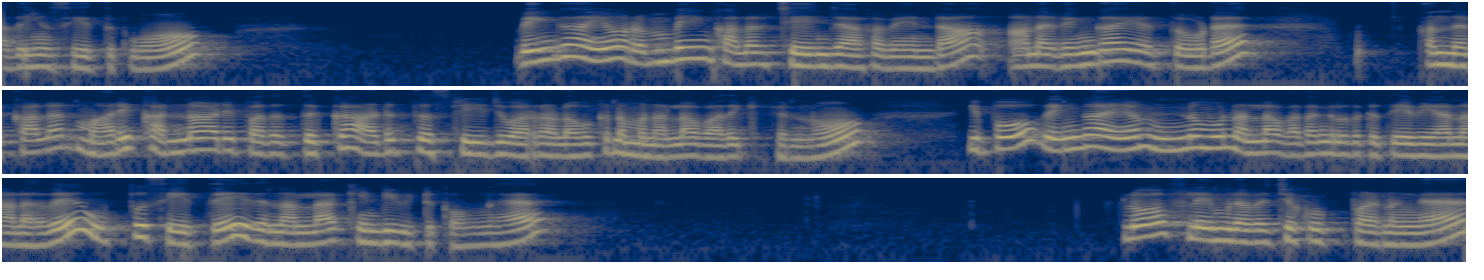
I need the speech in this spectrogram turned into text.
அதையும் சேர்த்துக்குவோம். வெங்காயம் ரொம்பையும் கலர் சேஞ்ச் ஆக வேண்டாம். ஆனால் வெங்காயத்தோட அந்த கலர் மாதிரி கண்ணாடி பதத்துக்கு அடுத்த ஸ்டேஜ் வர்ற அளவுக்கு நம்ம நல்லா வதக்கிக்கணும். இப்போது வெங்காயம் இன்னமும் நல்லா வதங்குறதுக்கு தேவையான அளவு உப்பு சேர்த்து இதை நல்லா கிண்டி விட்டுக்கோங்க. லோ ஃப்ளேமில் வச்சு குக் பண்ணுங்கள்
